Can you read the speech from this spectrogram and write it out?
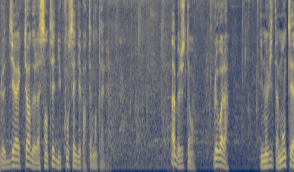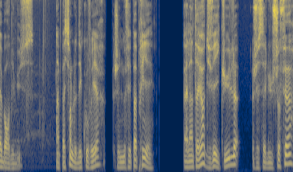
le directeur de la santé du conseil départemental. Ah ben justement, le voilà. Il m'invite à monter à bord du bus. Impatient de le découvrir, je ne me fais pas prier. À l'intérieur du véhicule, je salue le chauffeur,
